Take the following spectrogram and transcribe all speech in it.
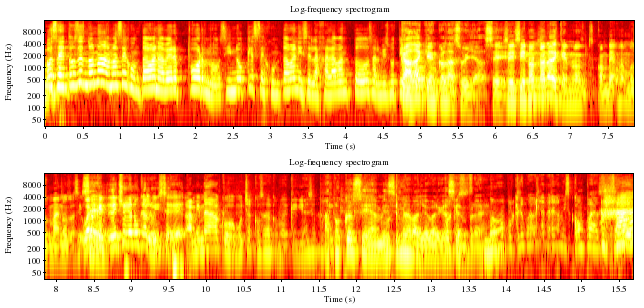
O sea, entonces no nada más se juntaban a ver porno, sino que se juntaban y se la jalaban todos al mismo tiempo. Cada quien con la suya, sí. Sí, sí, no, no era de que nos cambiamos manos así. Bueno, Sí. que de hecho yo nunca lo hice, ¿eh? A mí me daba como mucha cosa como de que yo decía, ¿por ¿A qué? poco sí? A mí ¿Por sí me valió verga Porque- siempre. No, porque le voy a ver la verga a mis compas, Ajá. ¿sabes?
